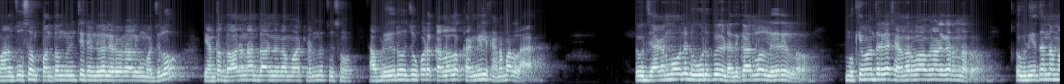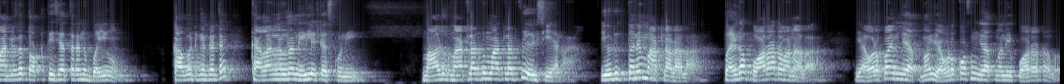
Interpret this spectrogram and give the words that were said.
మనం చూసాం పంతొమ్మిది నుంచి రెండు వేల ఇరవై నాలుగు మధ్యలో ఎంత దారుణ దారుణంగా మాట్లాడిందో చూసాం. అప్పుడు ఏ రోజు కూడా కళ్ళలో కన్నీళ్ళు కనబడలా. ఇప్పుడు జగన్మోహన్ రెడ్డి ఓడిపోయాడు అధికారంలో లేరు వీళ్ళు. ముఖ్యమంత్రిగా చంద్రబాబు నాయుడు గారు ఉన్నారు. ఇప్పుడు ఏదన్నా మాట్లాడితే తొక్క తీసేస్తారని భయం. కాబట్టి ఏంటంటే కళ్ళల్లో నీళ్ళు ఎట్టేసుకొని మాడు మాట్లాడుతూ మాట్లాడుతూ ఏడ్చేయాలా. ఏడుస్తూనే మాట్లాడాలా. పైగా పోరాటం అనాలా. ఎవడ పైన చేస్తున్నావు? ఎవరి కోసం చేస్తున్నావు నీ పోరాటాలు?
